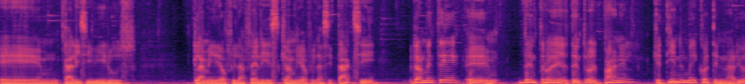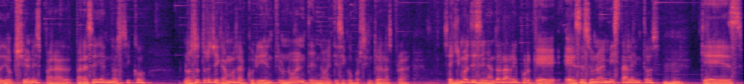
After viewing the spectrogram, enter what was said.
eh, calicivirus, clamidiófila felis, clamidiófila citaxi. Realmente eh, dentro, de, dentro del panel que tiene el médico veterinario de opciones para, para ese diagnóstico, nosotros llegamos a cubrir entre un 90 y 95% de las pruebas seguimos diseñando Larry porque ese es uno de mis talentos, que es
